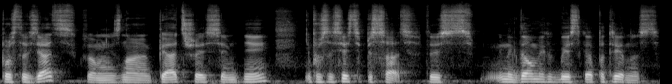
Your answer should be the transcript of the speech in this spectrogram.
просто взять, там, не знаю, 5, 6, 7 дней и просто сесть и писать. То есть иногда у меня как бы есть такая потребность.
